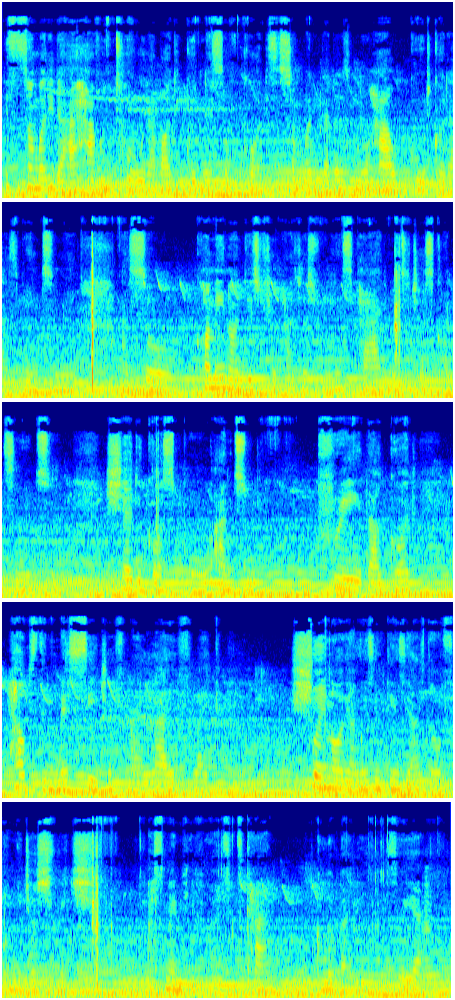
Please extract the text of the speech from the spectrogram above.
this is somebody that I haven't told about the goodness of God. This is somebody that doesn't know how good God has been to me. And so coming on this trip has just really inspired me to just continue to share the gospel and to pray that God helps the message of my life, like showing all the amazing things He has done for me, just reach as many people as it can globally. So yeah.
